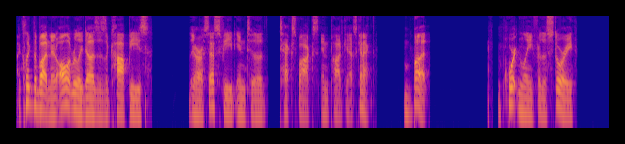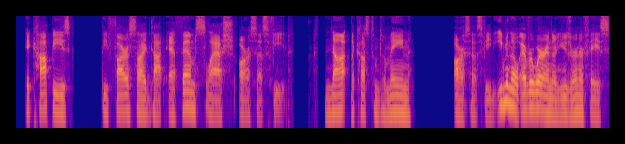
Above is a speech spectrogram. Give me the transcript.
I click the button, and all it really does is it copies the RSS feed into the text box in Podcast Connect. But importantly for the story, it copies the fireside.fm slash RSS feed, not the custom domain RSS feed. Even though everywhere in their user interface,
